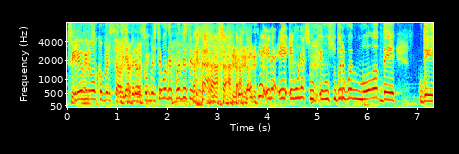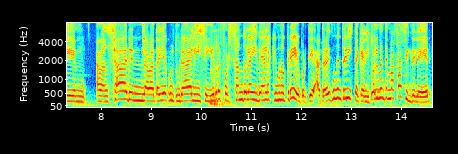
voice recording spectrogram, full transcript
Sí, Creo que lo hemos conversado ya, pero conversemos después de ese tema. Pero ¿sabes qué? Era, es, es una, su- es un súper buen modo de, de mm, avanzar en la batalla cultural y seguir reforzando las ideas en las que uno cree, porque a través de una entrevista que habitualmente es más fácil de leer,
